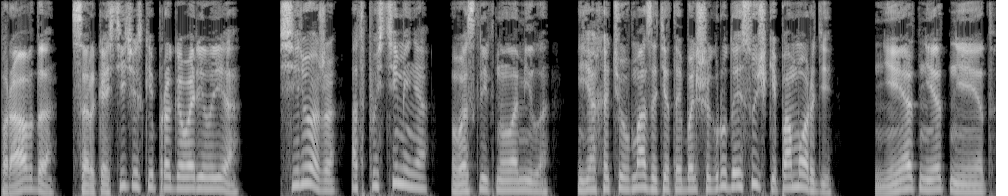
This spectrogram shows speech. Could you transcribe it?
правда?» Саркастически проговорил я. «Сережа, отпусти меня!» – воскликнула Мила. «Я хочу вмазать этой большегрудой сучке по морде». «Нет, нет, нет».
